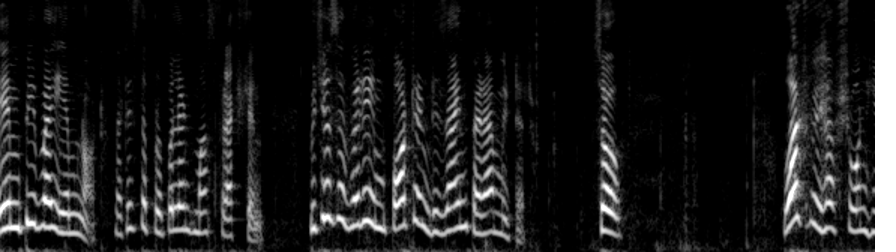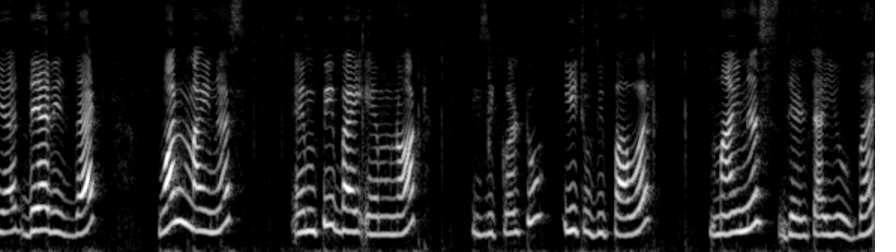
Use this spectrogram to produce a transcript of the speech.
m p by m naught that is the propellant mass fraction which is a very important design parameter. So, what we have shown here there is that 1 minus m p by m naught is equal to e to the power minus delta u by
